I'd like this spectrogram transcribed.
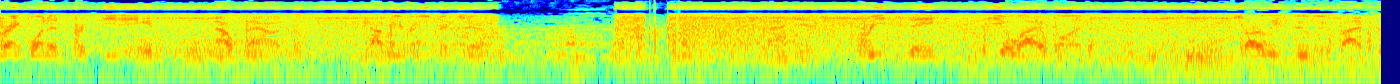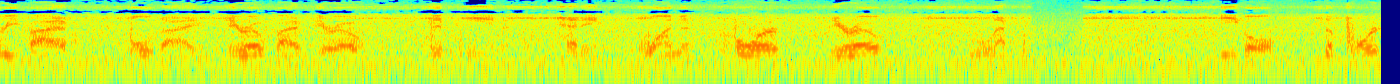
Frank 1 is proceeding outbound. Copy restriction. Package. Restate. COI 1. Charlie Zulu 535. Bullseye 050 15. Heading 140. Left. Eagle. Support.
